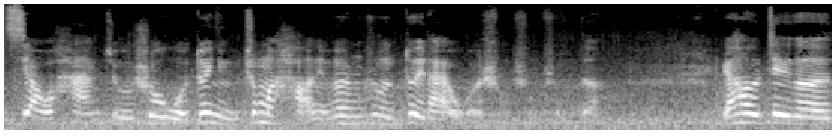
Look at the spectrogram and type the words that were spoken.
叫喊，就是说我对你们这么好，你为什么这么对待我，什么什么什么的。然后这个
